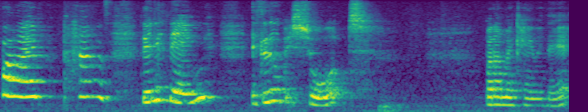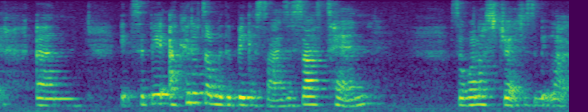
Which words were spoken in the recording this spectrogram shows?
five pounds. The only thing, it's a little bit short, but I'm okay with it. Um, it's a bit, I could have done with a bigger size, a size 10. So when I stretch, it's a bit like,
